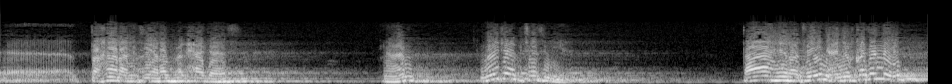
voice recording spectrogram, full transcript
آه، الطهارة التي هي رفع الحدث نعم ما جاء بتثنية. طاهرتين عن القدمين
